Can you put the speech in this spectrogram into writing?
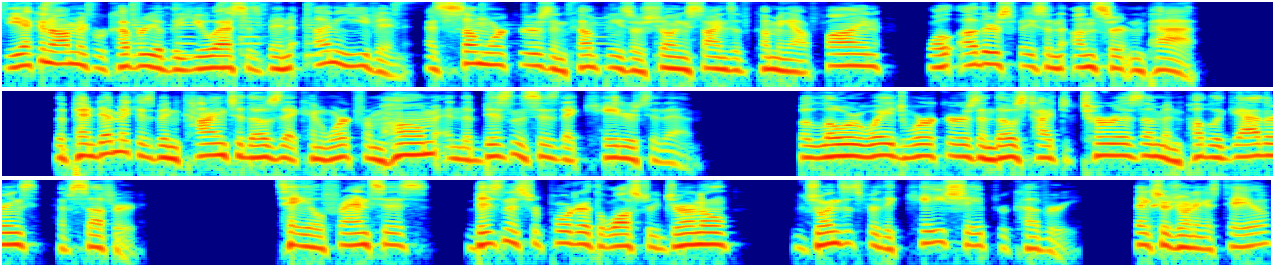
The economic recovery of the U.S. has been uneven as some workers and companies are showing signs of coming out fine, while others face an uncertain path. The pandemic has been kind to those that can work from home and the businesses that cater to them. But lower wage workers and those tied to tourism and public gatherings have suffered. Teo Francis, business reporter at the Wall Street Journal, joins us for the K shaped recovery. Thanks for joining us, Teo.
